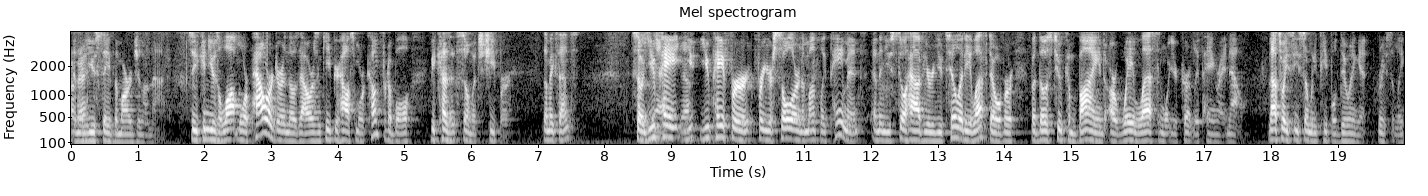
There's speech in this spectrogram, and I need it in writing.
And then you save the margin on that. So you can use a lot more power during those hours and keep your house more comfortable because it's so much cheaper. Does that make sense? So you Yeah, pay yeah. You, you pay for, for your solar in a monthly payment, and then you still have your utility left over, but those two combined are way less than what you're currently paying right now. That's why you see so many people doing it recently.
